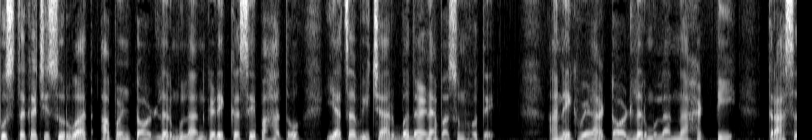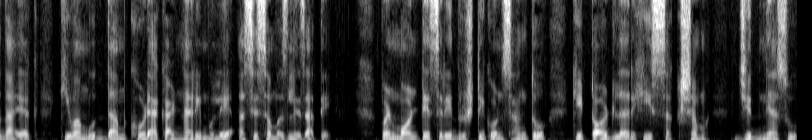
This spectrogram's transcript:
पुस्तकाची सुरुवात आपण टॉडलर मुलांकडे कसे पाहतो याचा विचार बदलण्यापासून होते. अनेक वेळा टॉडलर मुलांना हट्टी त्रासदायक किंवा मुद्दाम खोड्या काढणारी मुले असे समजले जाते. पण मॉन्टेसरी दृष्टिकोन सांगतो की टॉडलर ही सक्षम जिज्ञासू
